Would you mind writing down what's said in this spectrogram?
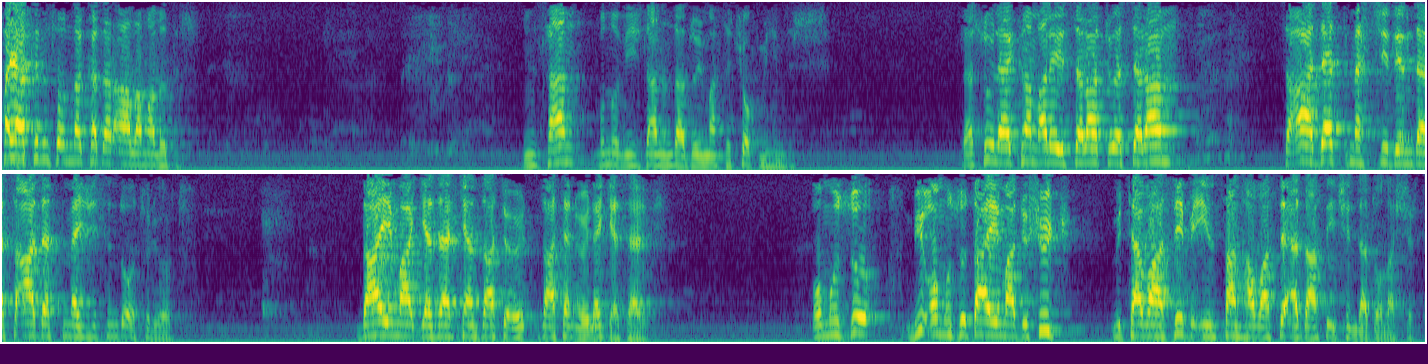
hayatının sonuna kadar ağlamalıdır. İnsan bunu vicdanında duyması çok mühimdir. Resul-i Ekrem aleyhissalatu vesselam saadet mescidinde, saadet meclisinde oturuyordu. Daima gezerken zaten, zaten öyle gezerdi. Omuzu, bir omuzu daima düşük, mütevazi bir insan havası edası içinde dolaşırdı.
